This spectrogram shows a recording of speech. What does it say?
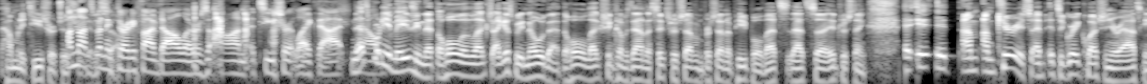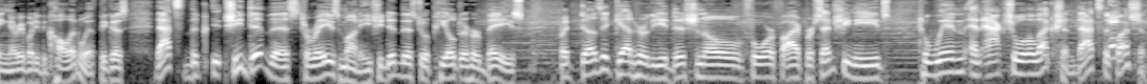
How many T-shirts? Is I'm not spending sell? $35 on a t-shirt like that. That's No. pretty amazing that the whole election. I guess we know that the whole election comes down to six or seven percent of people. That's that's that's uh, interesting. It, it, I'm I'm curious. It's a great question you're asking everybody to call in with because that's the she did this to raise money. She did this to appeal to her base, but does it get her the additional four or five percent she needs to win an actual election? That's the It- question.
